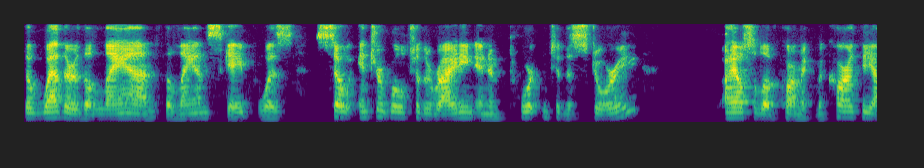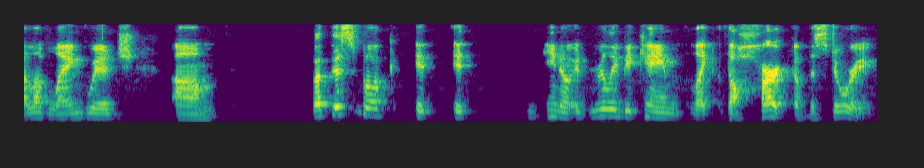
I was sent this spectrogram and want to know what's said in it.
the weather, the land, the landscape was so integral to the writing and important to the story. I also love Cormac McCarthy. I love language. Um, but this book, it it you know, it really became like the heart of the story,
